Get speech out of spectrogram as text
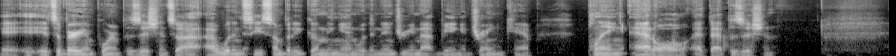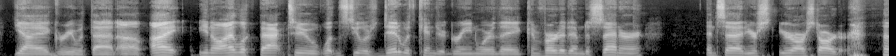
i- i- it's a very important position. So I, I wouldn't Yeah. see somebody coming in with an injury and not being in training camp playing at all at that position. Yeah, I agree with that. Uh, I, you know, I look back to what the Steelers did with Kendrick Green, where they converted him to center and said, "You're you're our starter."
